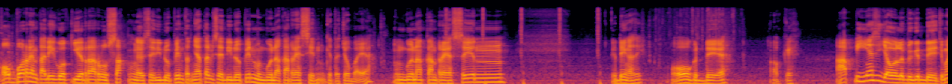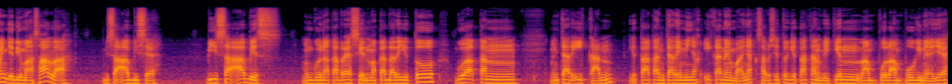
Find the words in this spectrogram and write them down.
Obor yang tadi gue kira rusak nggak bisa didupin Ternyata bisa didupin menggunakan resin. Kita coba ya. Menggunakan resin. Gede nggak sih? Oh gede ya. Oke. Apinya sih jauh lebih gede Cuman jadi masalah. Bisa habis ya. Bisa habis Menggunakan resin. Maka dari itu Gue akan mencari ikan kita akan cari minyak ikan yang banyak habis itu kita akan bikin lampu-lampu gini aja ya.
